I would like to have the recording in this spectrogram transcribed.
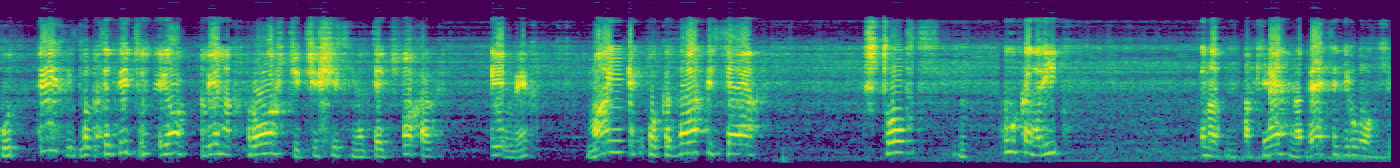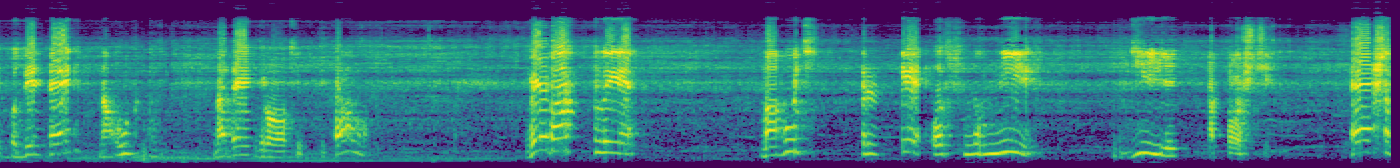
У тих 24 годинах прощі чи 16 активних має показатися щось наука на рік на 5, на 10 років. Один день наука на 10 років. Цікаво? Ви бачили, мабуть, три основні дії на пошті. Перша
